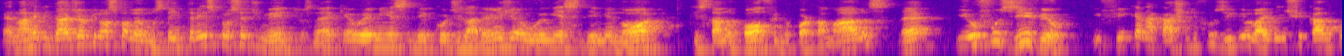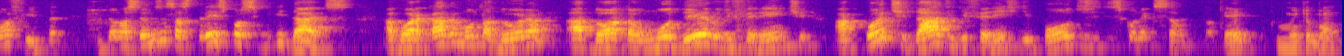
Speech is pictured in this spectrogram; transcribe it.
É, na realidade é o que nós falamos, tem três procedimentos, né? Que é o MSD cor de laranja, o MSD menor, que está no cofre, no porta-malas, né? E o fusível, que fica na caixa de fusível lá identificado com a fita. Então nós temos essas três possibilidades. Agora, cada montadora adota um modelo diferente a quantidade diferente de pontos de desconexão, ok? Muito bom.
